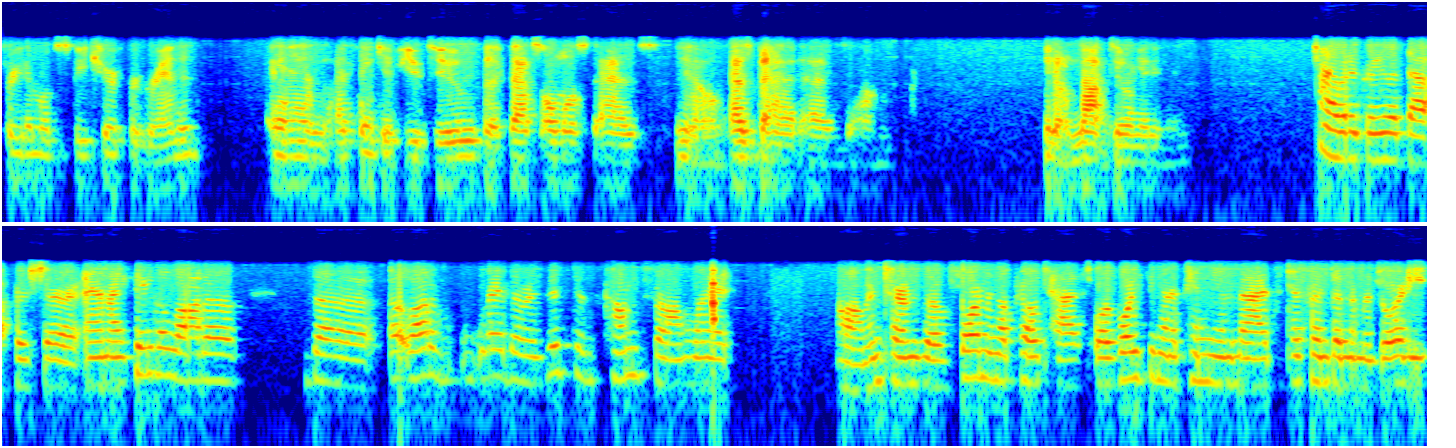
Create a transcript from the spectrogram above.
freedom of speech here for granted, and I think if you do, that that's almost as you know as bad as um, you know not doing anything. I would agree with that for sure, and I think a lot of the a lot of where the resistance comes from when it um, in terms of forming a protest or voicing an opinion that's different than the majority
